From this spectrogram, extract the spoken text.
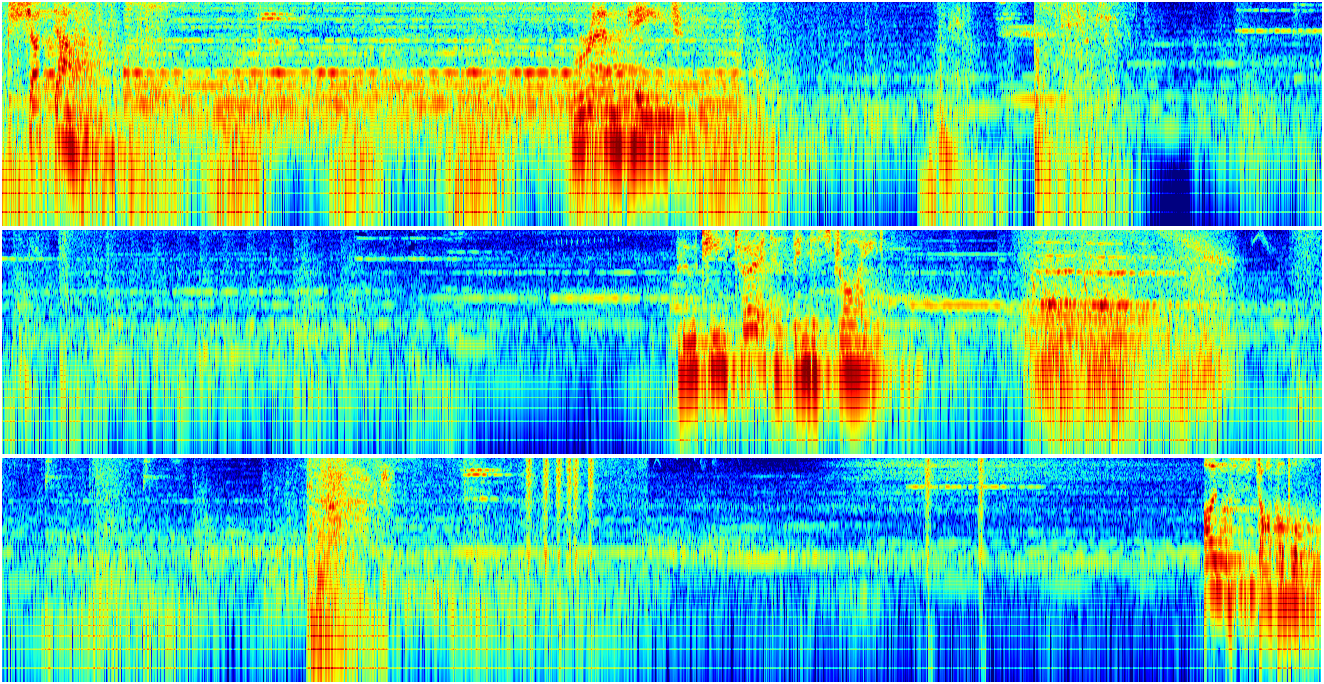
Shut down. Rampage. Blue Team's turret has been destroyed. Unstoppable.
